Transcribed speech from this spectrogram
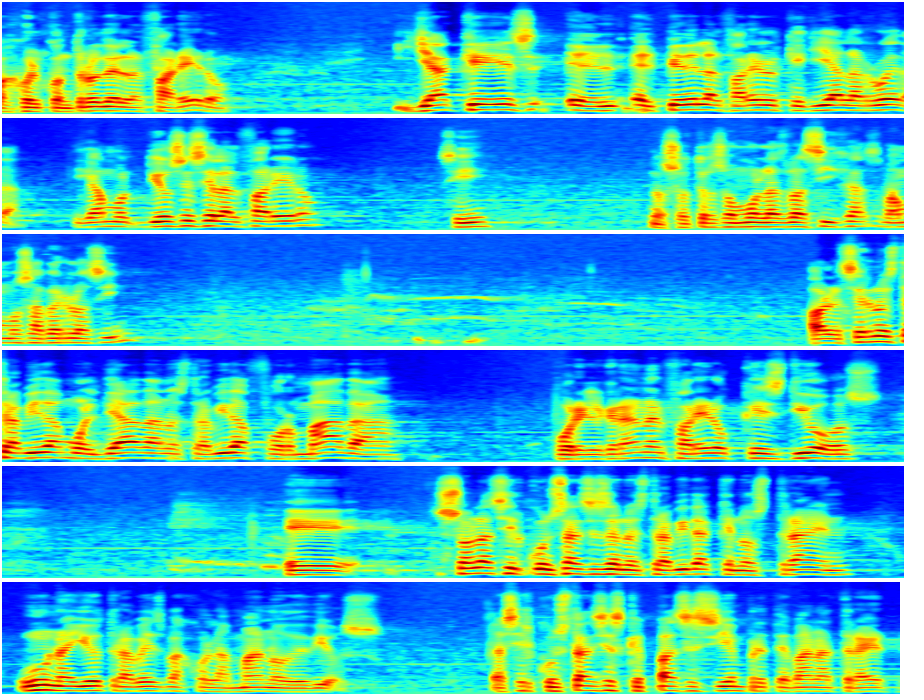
bajo el control del alfarero. Ya que es el, el pie del alfarero el que guía la rueda. Digamos, Dios es el alfarero, ¿sí? Nosotros somos las vasijas, vamos a verlo así. Ahora, al ser nuestra vida moldeada, nuestra vida formada por el gran alfarero que es Dios, eh, son las circunstancias de nuestra vida que nos traen una y otra vez bajo la mano de Dios. Las circunstancias que pases siempre te van a traer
